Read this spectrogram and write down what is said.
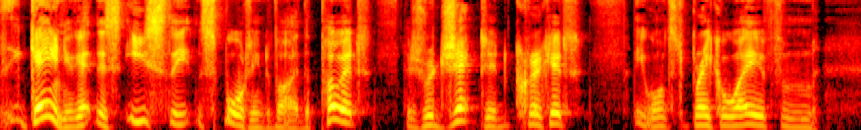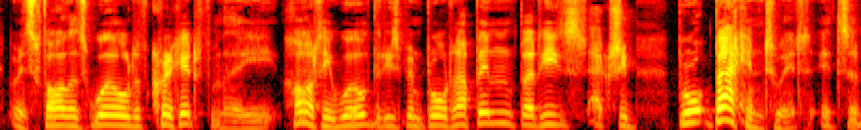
Again, you get this aesthete sporting divide. The poet has rejected cricket. He wants to break away from his father's world of cricket, from the hearty world that he's been brought up in, but he's actually brought back into it. It's a,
